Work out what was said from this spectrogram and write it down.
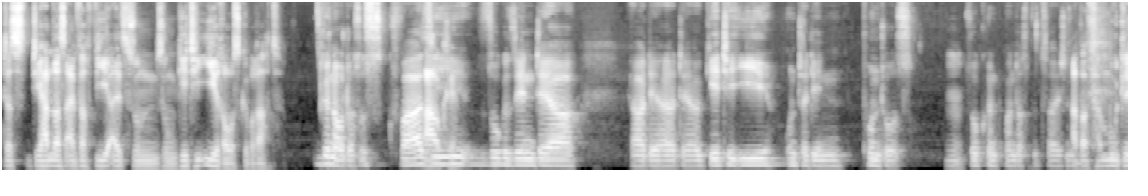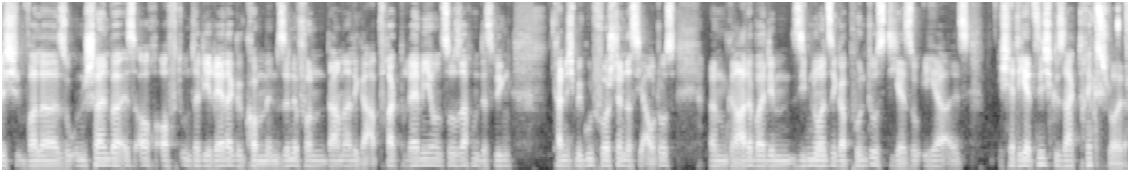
das, die haben das einfach wie als so ein, so ein GTI rausgebracht? Genau, das ist quasi Ah, okay. so gesehen der, ja, der, der GTI unter den Puntos. Hm. So könnte man das bezeichnen. Aber vermutlich, weil er so unscheinbar ist, auch oft unter die Räder gekommen im Sinne von damaliger Abwrackprämie und so Sachen. Deswegen kann ich mir gut vorstellen, dass die Autos, ähm, gerade bei dem 97er Puntos, die ja so eher als, ich hätte jetzt nicht gesagt Drecksschleuder,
